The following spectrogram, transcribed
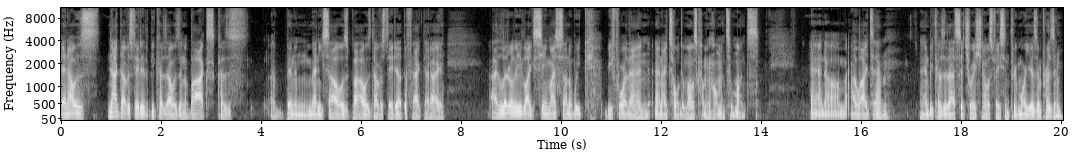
and I was not devastated because I was in a box because I've been in many cells, but I was devastated at the fact that I I literally like seen my son a week before then and I told him I was coming home in two months. And um I lied to him. And because of that situation, I was facing three more years in prison.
